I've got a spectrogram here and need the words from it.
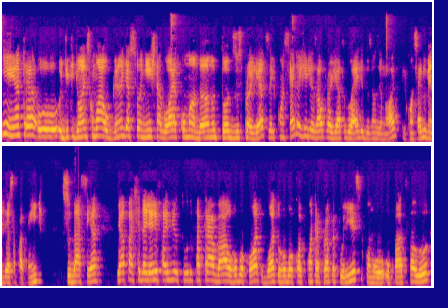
e entra o, o, Dick Jones como ah, o grande acionista agora comandando todos os projetos. Ele consegue agilizar o projeto do Ed 209, ele consegue vender essa patente, isso dá certo. E a partir dali ele faz de tudo para travar o Robocop, bota o Robocop contra a própria polícia, como o, Pato falou.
